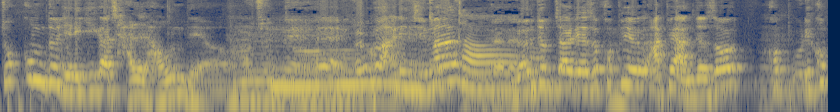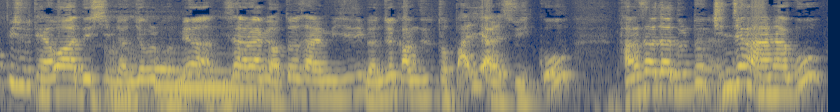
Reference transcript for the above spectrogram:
조금 더 얘기가 잘 나온대요. 아, 좋네. 네, 별거 아니지만 좋다. 면접 자리에서 커피 앞에 앉아서 커피- 우리 커피숍 대화하듯이 면접을 보면 이 사람이 어떤 사람인지 면접관들도 더 빨리 알 수 있고 당사자들도 긴장 안 하고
